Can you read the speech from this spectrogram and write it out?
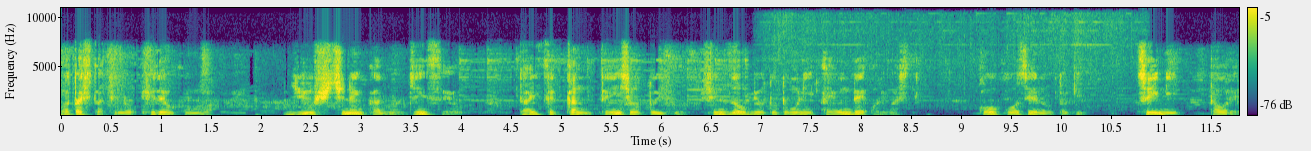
私たちの秀夫君は17年間の人生を大血管転移症という心臓病とともに歩んでおりました。高校生の時、ついに倒れ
